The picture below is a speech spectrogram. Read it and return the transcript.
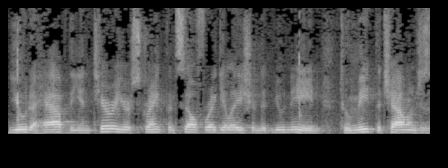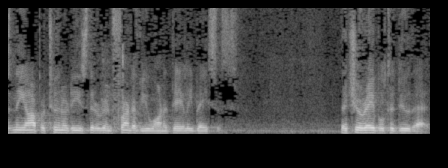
you to have the interior strength and self regulation that you need to meet the challenges and the opportunities that are in front of you on a daily basis. That you're able to do that.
